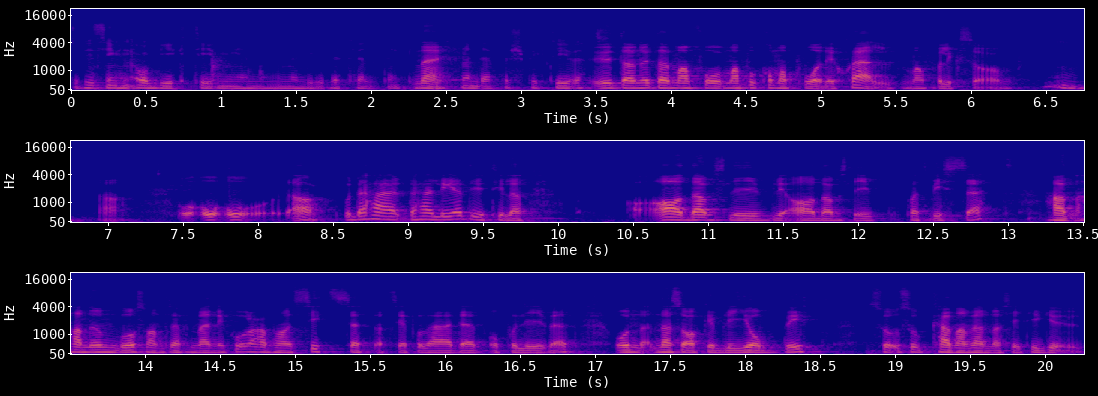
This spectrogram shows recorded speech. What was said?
Det finns ingen objektiv mening med livet helt enkelt Nej. från det perspektivet. Utan, utan man, får, man får komma på det själv. Man får liksom, ja. Och, och, och, ja. och det, här, det här leder ju till att Adams liv blir Adams liv på ett visst sätt. Han, han umgås och han träffar människor. Han har sitt sätt att se på världen och på livet. Och när saker blir jobbigt så, så kan han vända sig till Gud.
